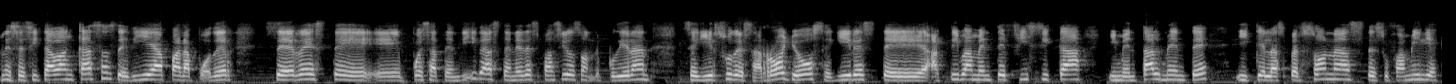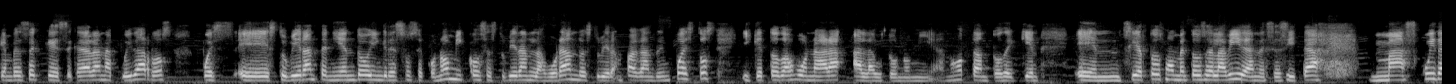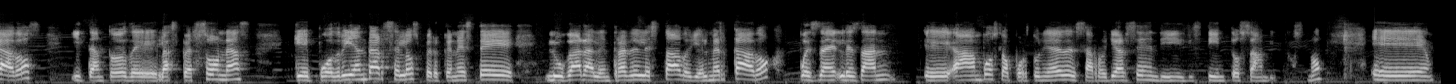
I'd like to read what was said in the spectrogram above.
necesitaban casas de día para poder ser este eh, pues atendidas, tener espacios donde pudieran seguir su desarrollo, seguir este activamente física y mentalmente y que las personas de su familia que en vez de que se quedaran a cuidarlos, pues eh, estuvieran teniendo ingresos económicos, estuvieran laborando, estuvieran pagando impuestos y que todo abonara a la autonomía, ¿no? Tanto de quien en ciertos momentos de la vida necesita más cuidados y tanto de las personas que podrían dárselos, pero que en este lugar, al entrar el Estado y el mercado, pues les dan eh, a ambos la oportunidad de desarrollarse en distintos ámbitos, ¿no? Eh,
